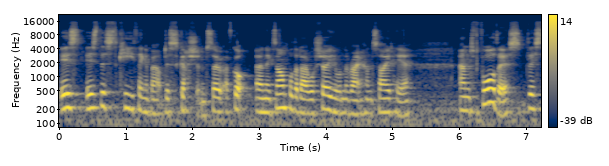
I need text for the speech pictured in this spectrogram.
is, is this key thing about discussion. So I've got an example that I will show you on the right hand side here. And for this, this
